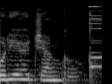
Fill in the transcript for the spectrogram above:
Audio Jungle.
